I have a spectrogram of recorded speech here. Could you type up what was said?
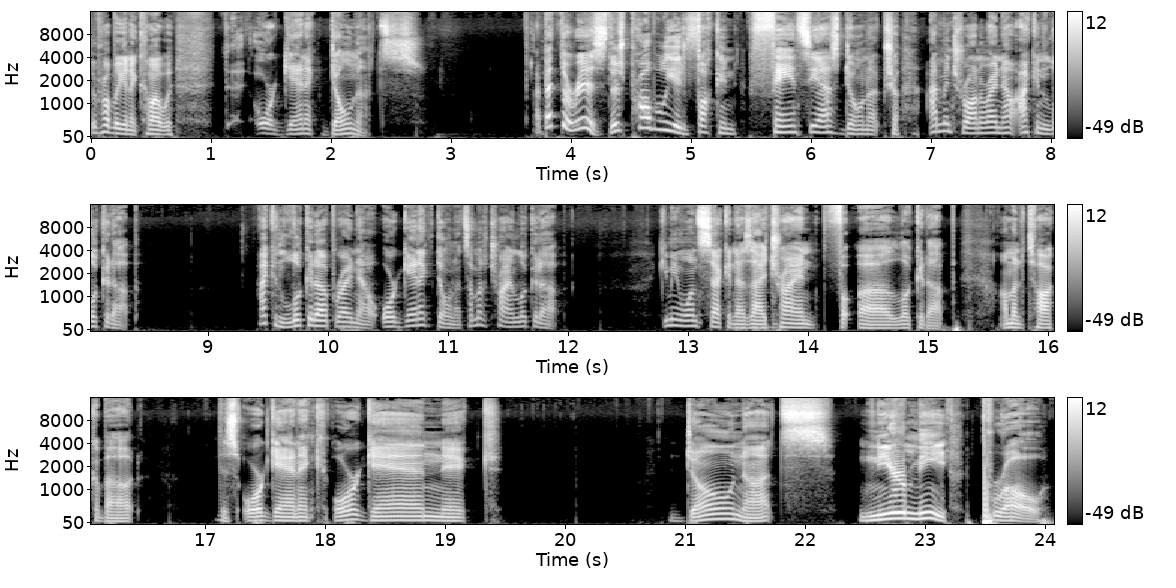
They're probably going to come out with organic donuts. I bet there is. There's probably a fucking fancy ass donut shop. I'm in Toronto right now. I can look it up. I can look it up right now. Organic donuts. I'm going to try and look it up. Give me one second as I try and uh, look it up. I'm going to talk about this organic, organic donuts near me, pro.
